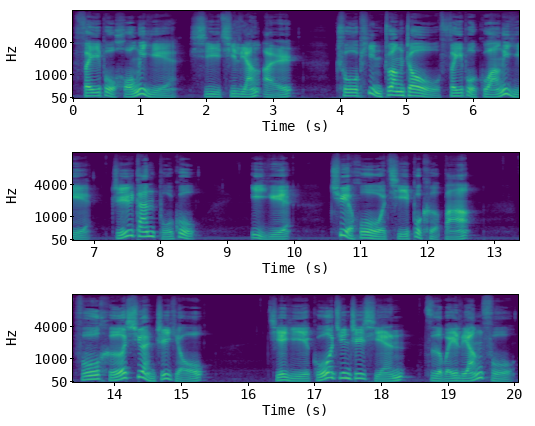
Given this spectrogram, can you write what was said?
非不弘也，喜其良耳。”楚聘庄周，非不广也，直干不顾。亦曰：却乎其不可拔？夫何炫之有？且以国君之贤，子为良辅，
